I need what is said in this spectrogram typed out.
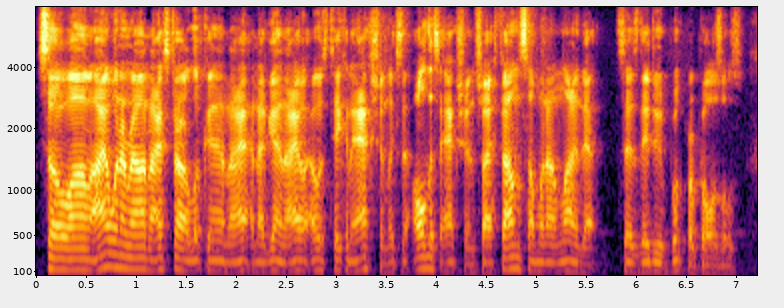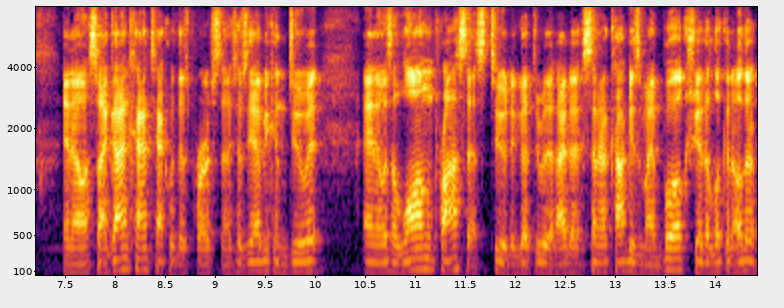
so um, I went around I started looking and I and again I, I was taking action like all this action. So I found someone online that says they do book proposals. You know, so I got in contact with this person. She says, "Yeah, we can do it." And it was a long process too to go through that. I had to send her copies of my book. She had to look at other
